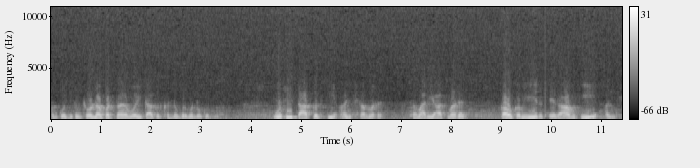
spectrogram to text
हमको जिसम छोड़ना पड़ता है, वही ताकत खंडो ब्रह्मणों को दी उसी ताकत की अंश हम है। हमारी आत्मा है। कौ कबीर राम की अंश।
